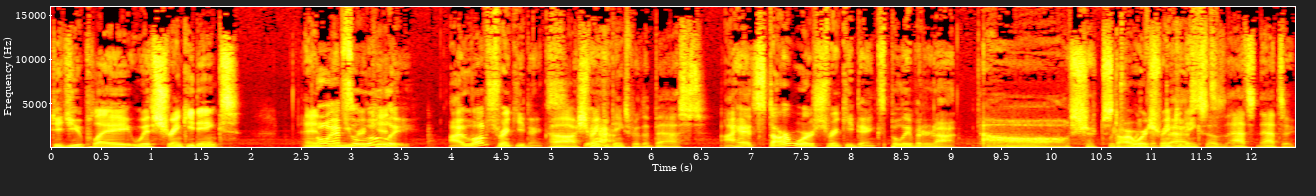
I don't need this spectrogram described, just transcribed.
did you play with Shrinky Dinks? And Oh, when you were a kid? absolutely. I love Shrinky Dinks. Ah, Shrinky Yeah. Dinks were the best. I had Star Wars Shrinky Dinks, believe it or not. Oh, sh- Star Wars the Shrinky Dinks. That's that's a That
